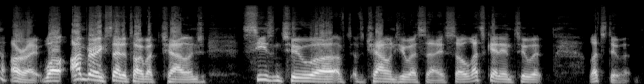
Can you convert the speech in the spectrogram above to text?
All right. Well, I'm very excited to talk about the challenge, season two uh, of, of the Challenge USA. So let's get into it. Let's do it.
